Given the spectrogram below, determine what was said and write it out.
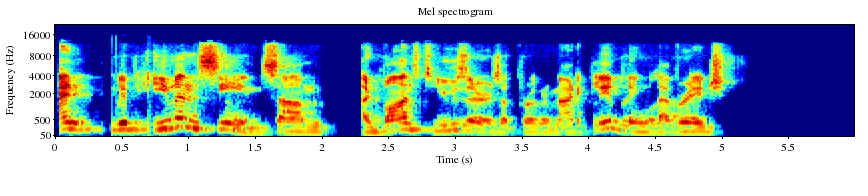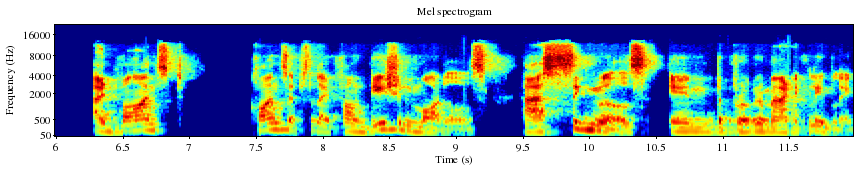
And we've even seen some advanced users of programmatic labeling leverage advanced concepts like foundation models as signals in the programmatic labeling.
